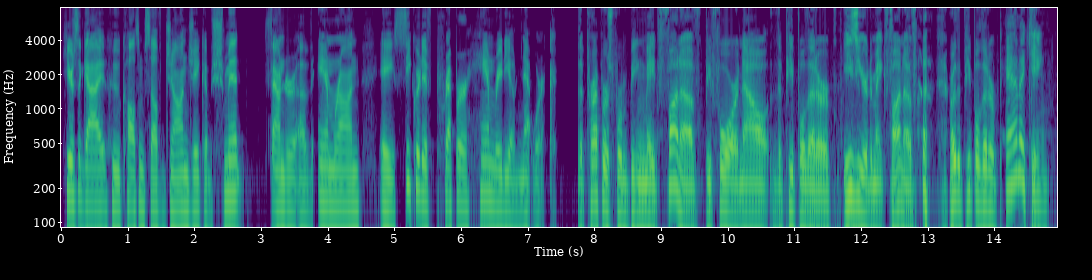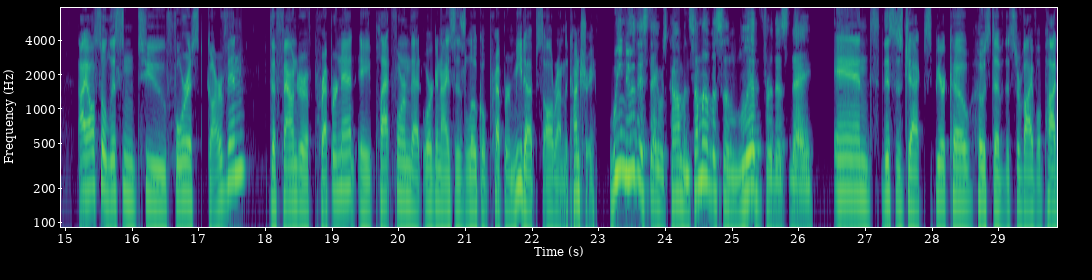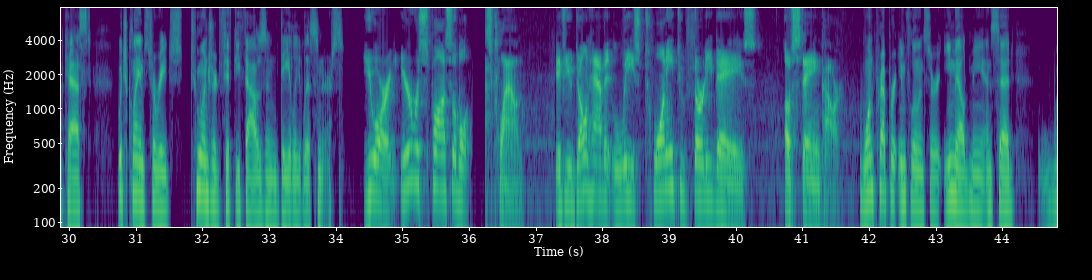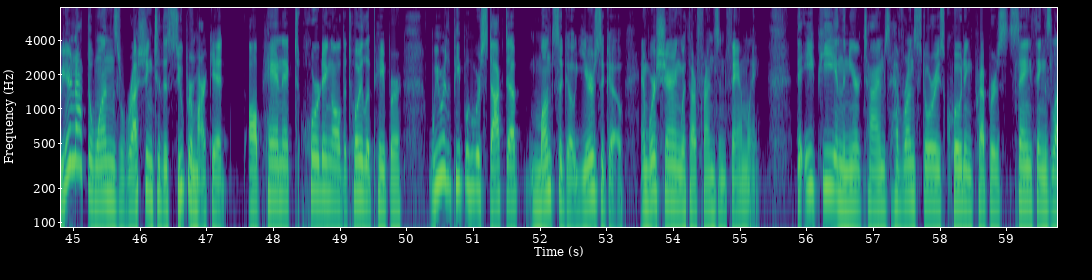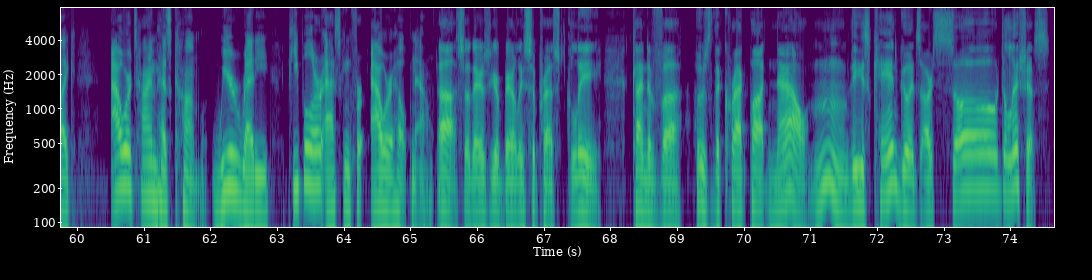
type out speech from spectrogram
Here's a guy who calls himself John Jacob Schmidt, founder of AmRRON, a secretive prepper ham radio network the preppers were being made fun of before. Now the people that are easier to make fun of are the people that are panicking. I also listened to Forrest Garvin, the founder of PrepperNet, a platform that organizes local prepper meetups all around the country. We knew this day was coming. Some of us have lived for this day. And this is Jack Spirko, host of the Survival Podcast, which claims to reach 250,000 daily listeners. You are an irresponsible ass clown if you don't have at least 20 to 30 days of staying power. One prepper influencer emailed me and said, We're not the ones rushing to the supermarket, all panicked, hoarding all the toilet paper. We were the people who were stocked up months ago, years ago, and we're sharing with our friends and family. The AP and the New York Times have run stories quoting preppers saying things like, Our time has come. We're ready. People are asking for our help now. Ah, so there's your barely suppressed glee. Kind of, uh, who's the crackpot now? Mmm, these canned goods are so delicious.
